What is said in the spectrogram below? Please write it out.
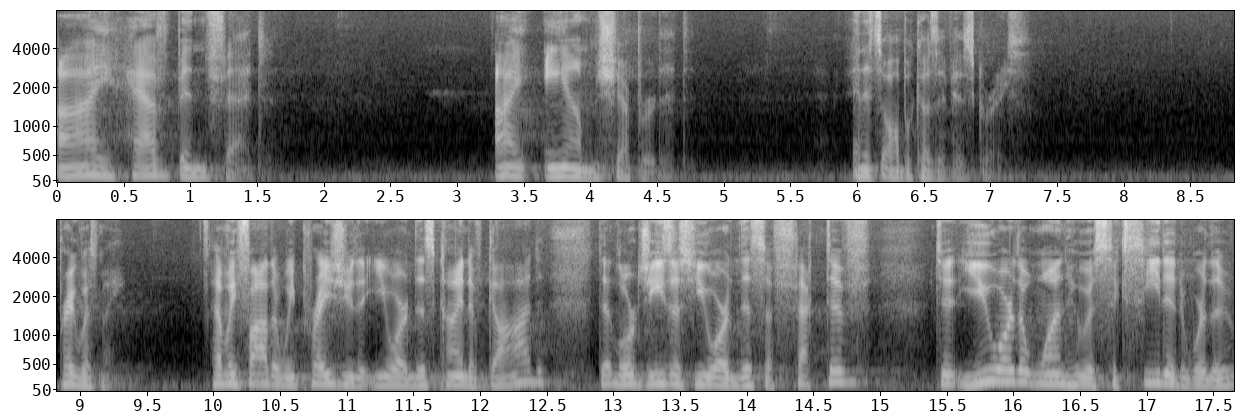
I have been fed. I am shepherded. And it's all because of His grace. Pray with me. Heavenly Father, we praise you that you are this kind of God, that Lord Jesus, you are this effective. To, you are the one who has succeeded where the,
